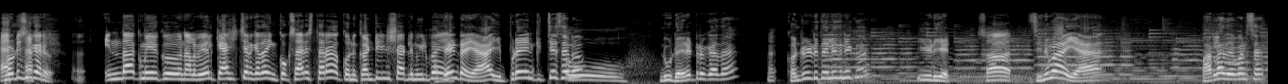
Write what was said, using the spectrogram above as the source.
ప్రొడ్యూసర్ గారు ఇందాక మీకు నలభై వేలు క్యాష్ ఇచ్చాను కదా ఇంకొకసారి ఇస్తారా కొన్ని కంటిన్యూ షాట్లు మిగిలిపోయాయి ఏంటయ్యా ఇప్పుడే ఆయనకి ఇచ్చేసాను నువ్వు డైరెక్టర్ కదా కంటిన్యూటీ తెలియదు నీకు ఈడియట్ సార్ సినిమా అయ్యా పర్లేదు ఇవ్వండి సార్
